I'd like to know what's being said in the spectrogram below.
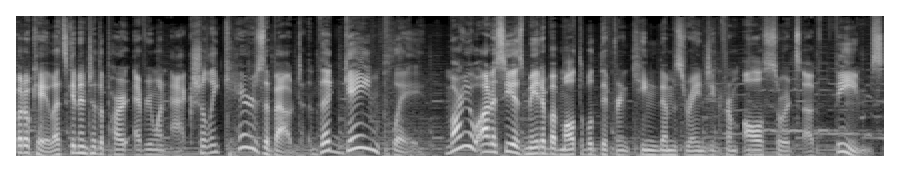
But okay, let's get into the part everyone actually cares about the gameplay. Mario Odyssey is made up of multiple different kingdoms ranging from all sorts of themes.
